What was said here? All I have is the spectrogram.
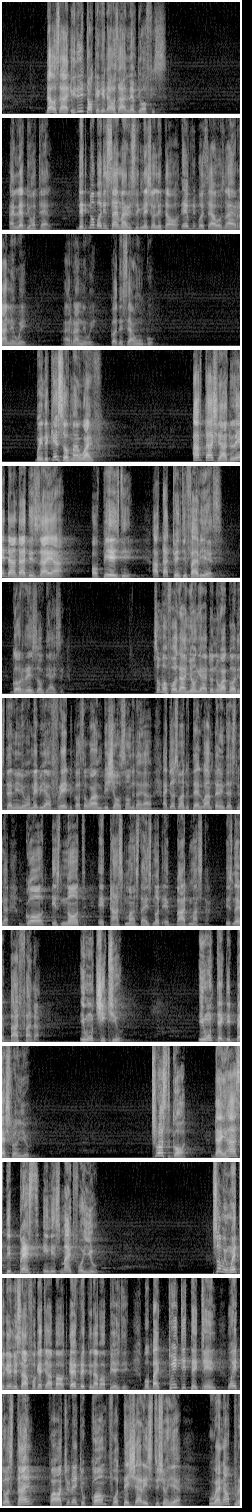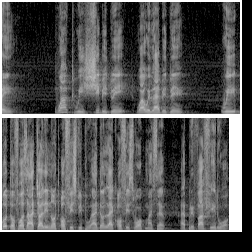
That was how. He didn't talk again. That was how I left the office. I left the hotel. They, nobody signed my resignation letter. Everybody said I was. I ran away. I ran away because they said I won't go. But in the case of my wife, after she had laid down that desire of PhD, after 25 years, God raised up the Isaac. Some of us that are younger, I don't know what God is telling you, or maybe you're afraid because of one ambition or something that you have. I just want to tell what I'm telling you is that God is not a taskmaster, He's not a bad master, He's not a bad father. He won't cheat you, He won't take the best from you. Trust God that He has the best in His mind for you. So we went to Guinea-Bissau forgetting about everything about PhD. But by 2013, when it was time for our children to come for tertiary institution here, we were now praying, what will she be doing? What will I be doing? We, both of us are actually not office people. I don't like office work myself. I prefer field work.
